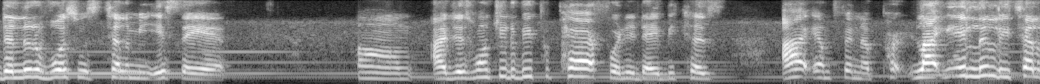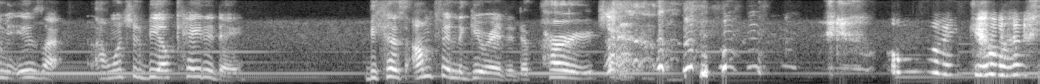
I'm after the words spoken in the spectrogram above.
the little voice was telling me, it said, um, I just want you to be prepared for today because I am finna pur-. like it literally telling me it was like I want you to be okay today because I'm finna get ready to purge. oh my gosh.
